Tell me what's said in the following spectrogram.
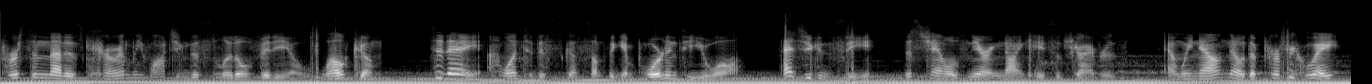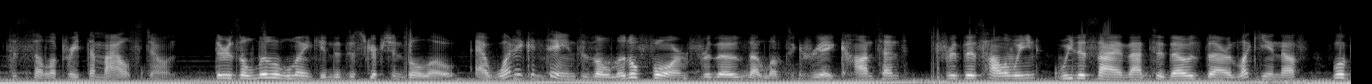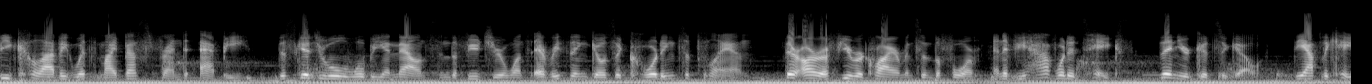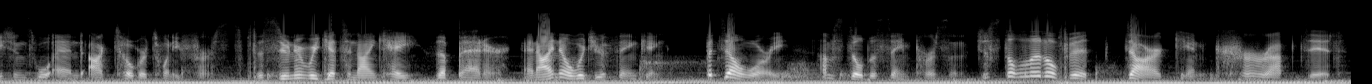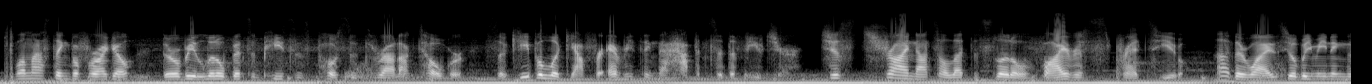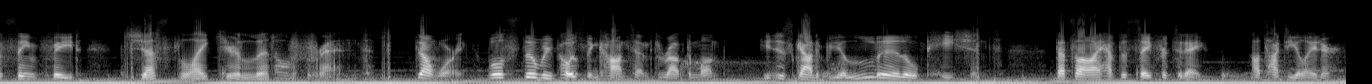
person that is currently watching this little video, welcome. Today, I want to discuss something important to you all. As you can see, this channel is nearing 9k subscribers, and we now know the perfect way to celebrate the milestone. There is a little link in the description below, and what it contains is a little form for those that love to create content. For this Halloween, we decided that to those that are lucky enough, we'll be collabing with my best friend Appy. The schedule will be announced in the future once everything goes according to plan. There are a few requirements in the form, and if you have what it takes, then you're good to go. The applications will end October 21st. The sooner we get to 9k, the better. And I know what you're thinking. But don't worry, I'm still the same person. Just a little bit dark and corrupted. One last thing before I go. There will be little bits and pieces posted throughout October, so keep a lookout for everything that happens in the future. Just try not to let this little virus spread to you, otherwise you'll be meeting the same fate just like your little friend. Don't worry, we'll still be posting content throughout the month. You just gotta be a little patient. That's all I have to say for today. I'll talk to you later.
